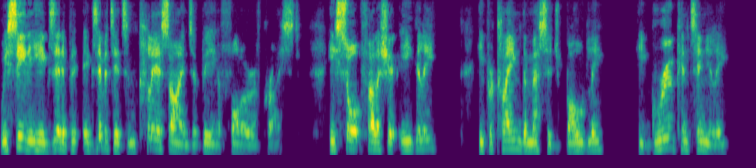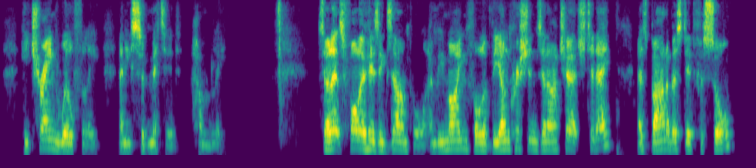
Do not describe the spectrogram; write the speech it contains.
we see that he exhibit, exhibited some clear signs of being a follower of Christ. He sought fellowship eagerly, he proclaimed the message boldly, he grew continually, he trained willfully, and he submitted humbly. So let's follow his example and be mindful of the young Christians in our church today, as Barnabas did for Saul,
